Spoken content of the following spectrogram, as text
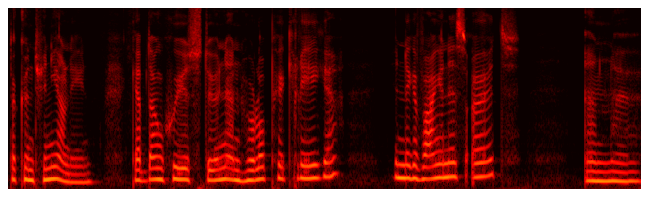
Dat kun je niet alleen. Ik heb dan goede steun en hulp gekregen in de gevangenis uit. En uh,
